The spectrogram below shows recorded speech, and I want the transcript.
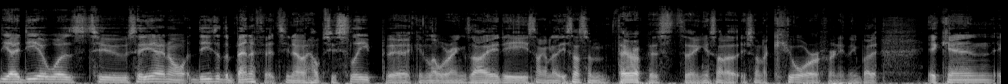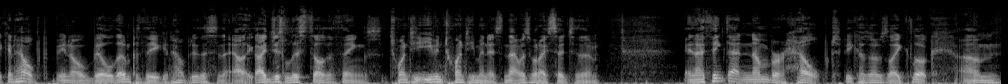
the idea was to say, yeah, you know, these are the benefits. You know, it helps you sleep. It can lower anxiety. It's not gonna. It's not some therapist thing. It's not a. It's not a cure for anything. But it, it can. It can help. You know, build empathy. It can help do this and that. I just listed all the things. Twenty, even twenty minutes, and that was what I said to them. And I think that number helped because I was like, look, um,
